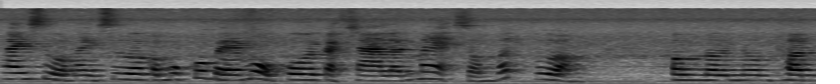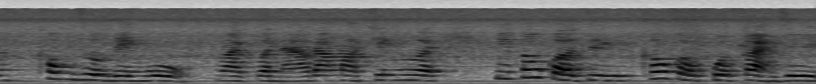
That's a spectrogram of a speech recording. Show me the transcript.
Ngày xưa ngày xưa có một cô bé mồ côi cả cha lẫn mẹ sống vất vưởng không nơi nương thân không giường để ngủ, ngoài quần áo đang mặc trên người, thì không có gì, không có của cải gì.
